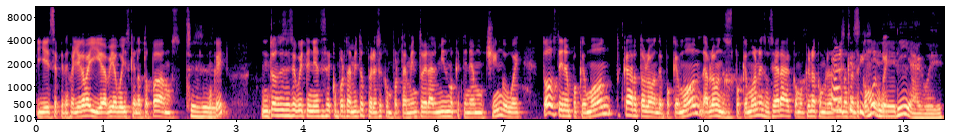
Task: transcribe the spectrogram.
y ese pendejo llegaba y había güeyes que no topábamos. Sí, sí, sí. ¿Ok? Entonces ese güey tenía ese comportamiento, pero ese comportamiento era el mismo que tenía un chingo, güey. Todos tenían Pokémon, cada rato hablaban de Pokémon, hablaban de sus Pokémones, o sea, era como que una conversación es que bastante es común, güey. güey.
